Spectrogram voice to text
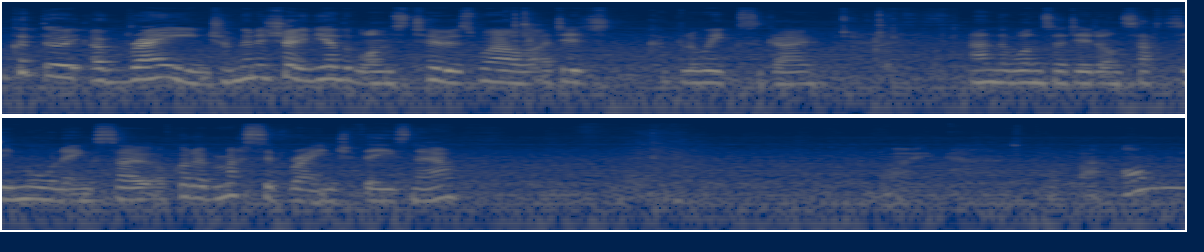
Look at the a range. I'm going to show you the other ones too as well that I did a couple of weeks ago. And the ones I did on Saturday morning. So I've got a massive range of these now. Right, let's that on.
